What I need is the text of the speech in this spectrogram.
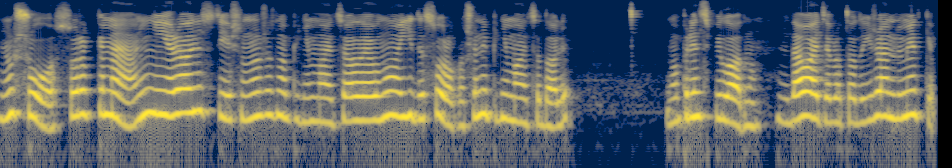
ну що, 40 км. Ні, реалістично, воно вже знову піднімається, але воно їде 40, а що не піднімається далі? Ну, в принципі, ладно. Давайте, брата, доїжджаємо до метки.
